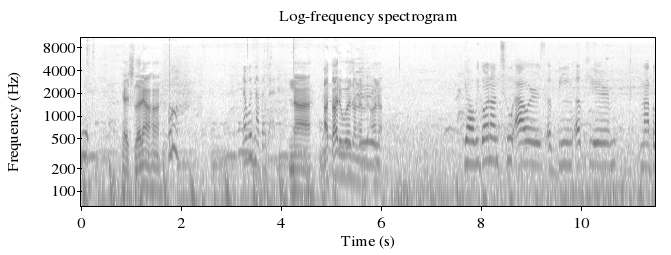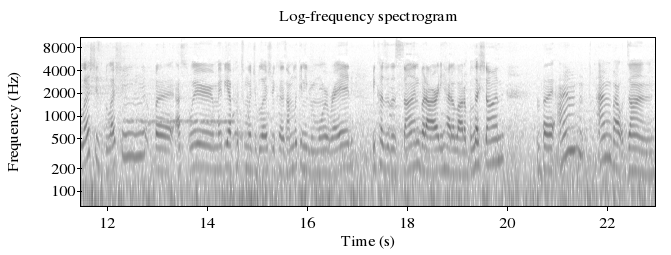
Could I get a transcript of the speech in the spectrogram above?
Shit. Yeah, slow down, huh? Oh, that was not that bad. Nah, I thought it was on a, on a Y'all, we going on two hours of being up here. My blush is blushing, but I swear maybe I put too much blush because I'm looking even more red because of the sun, but I already had a lot of blush on. But I'm I'm about done.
